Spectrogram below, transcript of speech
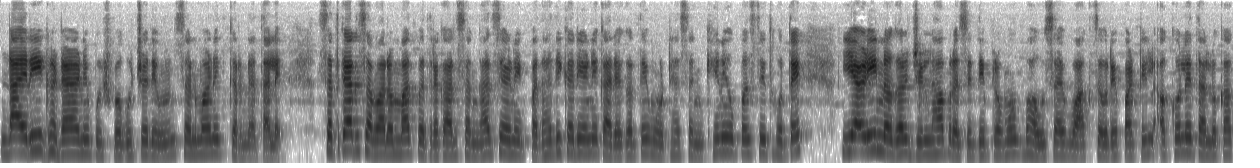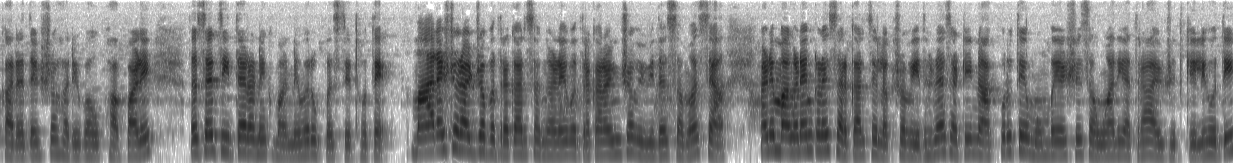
डायरी घड्याळ आणि पुष्पगुच्छ देऊन सन्मानित करण्यात आले. सत्कार समारंभात पत्रकार संघाचे अनेक पदाधिकारी आणि कार्यकर्ते मोठ्या संख्येने उपस्थित होते. यावेळी नगर जिल्हा प्रसिद्धी प्रमुख भाऊसाहेब वाघचौरे पाटील अकोले तालुका कार्याध्यक्ष हरिभाऊ फापाळे तसेच इतर अनेक मान्यवर उपस्थित होते. महाराष्ट्र राज्य पत्रकार संघाने पत्रकारांच्या विविध समस्या आणि मागण्यांकडे सरकारचे लक्ष वेधण्यासाठी नागपूर ते मुंबई अशी संवाद यात्रा आयोजित केली होती.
